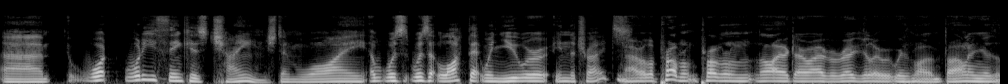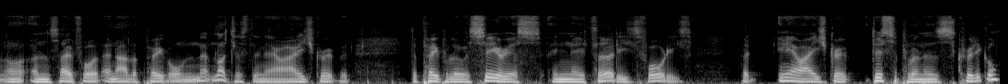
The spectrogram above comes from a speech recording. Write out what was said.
Um, what what do you think has changed and why uh, was was it like that when you were in the trades? No, well, the problem problem I go over regularly with my darling and, and so forth, and other people, not just in our age group, but the people who are serious in their thirties, forties. But in our age group, discipline is critical,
